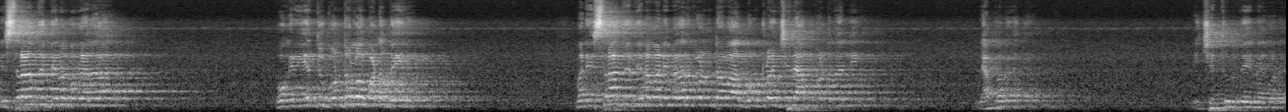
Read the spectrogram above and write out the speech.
విశ్రాంతి దినము కదా ఒక ఎద్దు గుంటలో పడది. మరి విశ్రాంతి దినమని మెదలుకుంటావు ఆ గుంటలోంచి లేపకూడదని లేపదు కదా ఈ చతుర్థైనా కూడా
